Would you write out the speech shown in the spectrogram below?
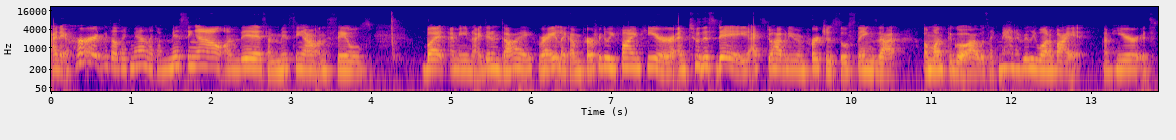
And it hurt because I was like, man, like I'm missing out on this, I'm missing out on the sales. But I mean, I didn't die, right? Like I'm perfectly fine here. And to this day, I still haven't even purchased those things that a month ago I was like, man, I really wanna buy it. I'm here, it's,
